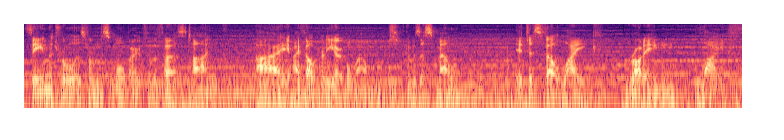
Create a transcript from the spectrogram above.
Seeing the trawlers from the small boat for the first time, I, I felt pretty overwhelmed. It was a smell. It just felt like rotting life.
